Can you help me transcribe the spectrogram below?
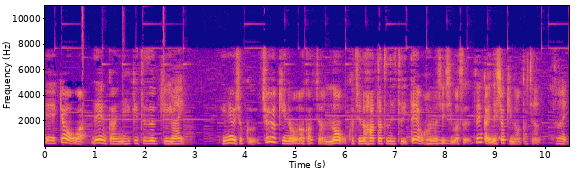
えー今日は前回に引き続き、はい。離乳食中期の赤ちゃんの口の発達についてお話しします、前回ね初期の赤ちゃんはい。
